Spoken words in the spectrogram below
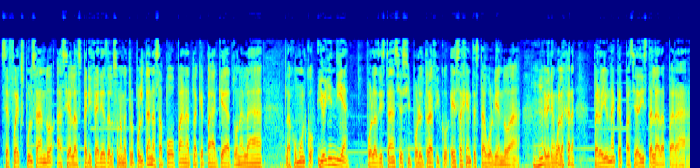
se fue expulsando hacia las periferias de la zona metropolitana, Zapopan, Atlaquepaque, Atonalá, Tlajumulco. Y hoy en día, por las distancias y por el tráfico, esa gente está volviendo a, uh -huh. a vivir en Guadalajara. Pero hay una capacidad instalada para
